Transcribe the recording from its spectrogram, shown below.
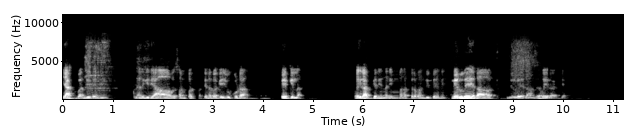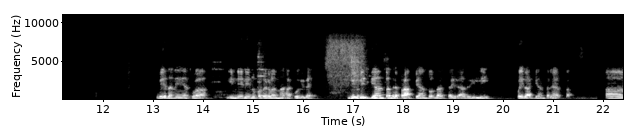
ಯಾಕೆ ಬಂದಿದ್ದೇನೆ? ನನಗೆ ಯಾವ ಸಂಪತ್ತಿನ ಬಗೆಯೂ ಕೂಡ ಬೇಕಿಲ್ಲ. ವೈರಾಗ್ಯದಿಂದ ನಿಮ್ಮ ಹತ್ರ ಬಂದಿದ್ದೇನೆ. ನಿರ್ವೇದಾತ್. ನಿರ್ವೇದ ಅಂದ್ರೆ ವೈರಾಗ್ಯ. ವೇದನೆ ಅಥವಾ ಇನ್ನೇನೇನು ಪದಗಳನ್ನ ಹಾಕೋದಿದೆ. ನಿರ್ವಿದ್ಯ ಅಂತಂದ್ರೆ ಪ್ರಾಪ್ಯ ಅಂತ ಒಂದು ಅರ್ಥ ಇದೆ. ಆದ್ರೆ ಇಲ್ಲಿ ವೈರಾಗ್ಯ ಅಂತಾನೆ ಅರ್ಥ. ಆ,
